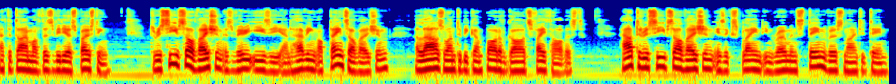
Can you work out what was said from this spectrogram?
at the time of this video's posting. To receive salvation is very easy, and having obtained salvation allows one to become part of God's faith harvest. How to receive salvation is explained in Romans 10 verse 9 to 10.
